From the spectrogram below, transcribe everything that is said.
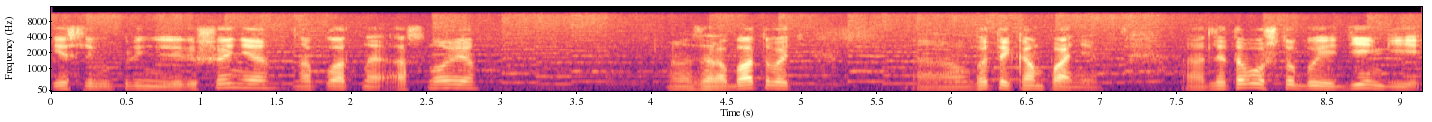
если вы приняли решение на платной основе а, зарабатывать а, в этой компании. Для того, чтобы деньги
